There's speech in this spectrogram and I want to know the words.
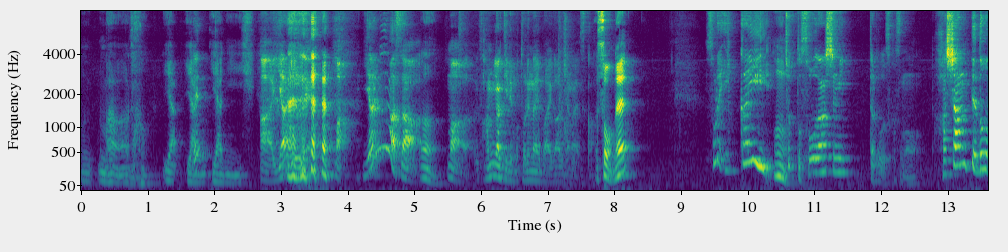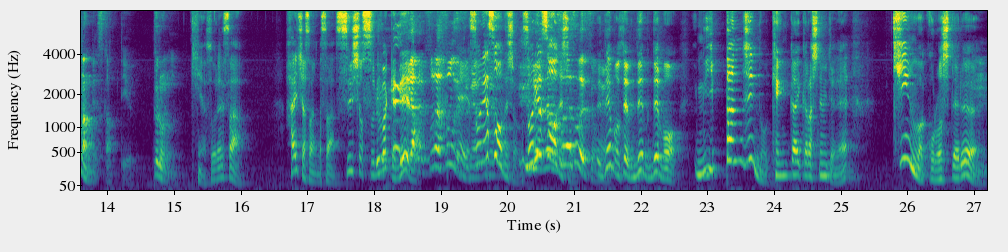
うんまああのややえ？やに。あ嫌にね。まあ嫌にはさ、うん。まあ歯磨きでも取れない場合があるじゃないですか。そうね。それ一回うん。ちょっと相談してみたらどうですかその歯シャンってどうなんですかっていうプロに。いやそれさ歯医者さんがさ推奨するわけねえだろ。いやそりゃそうですよね。いやそりゃそうでしょ。そりゃそうでしょ。いやそりゃそうですよね。でもでもでもでも一般人の見解からしてみてね。菌は殺してる、ん。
